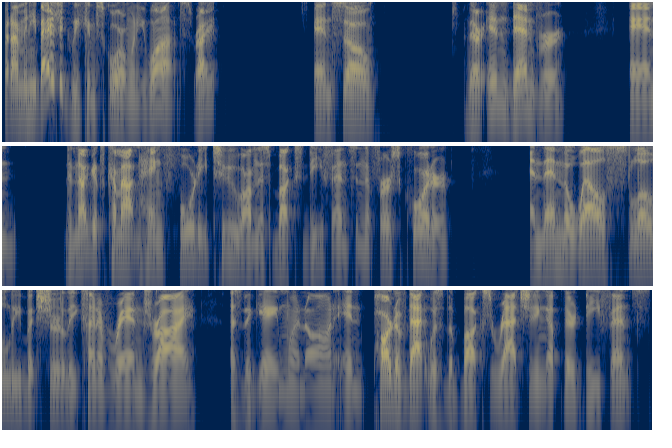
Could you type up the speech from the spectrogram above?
But I mean, he basically can score when he wants, right? And so they're in Denver, and the Nuggets come out and hang 42 on this Bucks defense in the first quarter. And then the well slowly but surely kind of ran dry as the game went on, and part of that was the Bucks ratcheting up their defense.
